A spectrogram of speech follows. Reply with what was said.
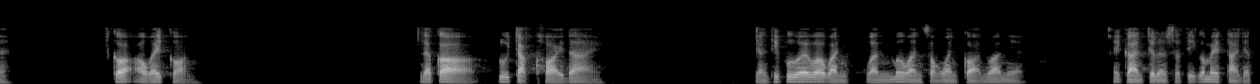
นะ ก็เอาไว้ก่อน แล้วก็รู้จักคอยได้ อย่างที่พูดไว้ว่าวันวันเมื่อวันสองวันก่อนว่าเนี่ยให้การเจริญสติก็ไม่ต่างจาก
